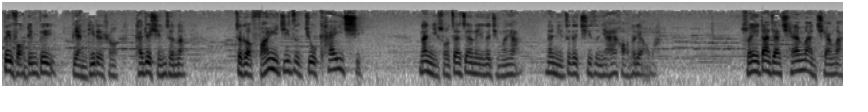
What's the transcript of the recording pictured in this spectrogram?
被否定、被贬低的时候，他就形成了这个防御机制就开启。那你说在这样的一个情况下，那你这个妻子你还好得了吗？所以大家千万千万，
